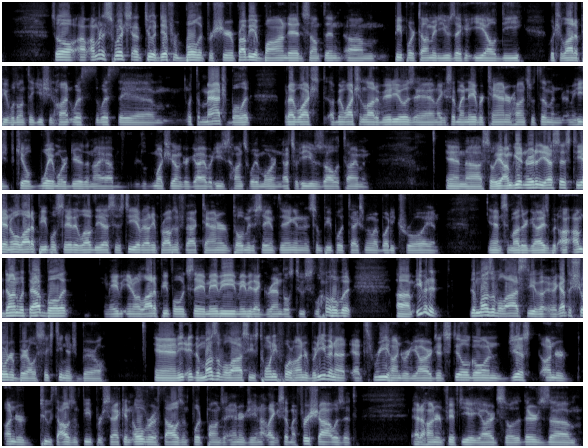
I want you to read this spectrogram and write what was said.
so I'm going to switch up to a different bullet for sure. Probably a bonded something. Um, people are telling me to use like an ELD, which a lot of people don't think you should hunt with with the um, with the match bullet but I've watched, I've been watching a lot of videos, and like I said, my neighbor Tanner hunts with them, and I mean he's killed way more deer than I have. Much younger guy, but he's hunts way more, and that's what he uses all the time. And and uh, so yeah, I'm getting rid of the SST. I know a lot of people say they love the SST. Haven't had any problems. In fact, Tanner told me the same thing, and some people that text me, my buddy Troy, and and some other guys. But I, am done with that bullet. Maybe you know a lot of people would say maybe maybe that Grendel's too slow, but um, even at the muzzle velocity of I got the shorter barrel, a 16 inch barrel, and it, the muzzle velocity is 2400. But even at at 300 yards, it's still going just under under 2,000 feet per second, over a thousand foot pounds of energy. And like I said, my first shot was at at 158 yards. So there's um,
